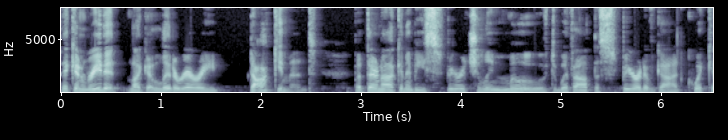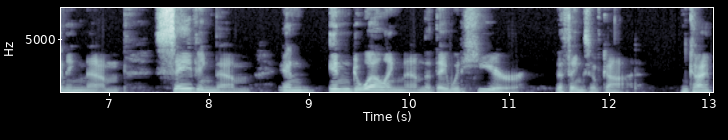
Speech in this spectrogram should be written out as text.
They can read it like a literary document, but they're not going to be spiritually moved without the Spirit of God quickening them, saving them, and indwelling them, that they would hear the things of God. Okay?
